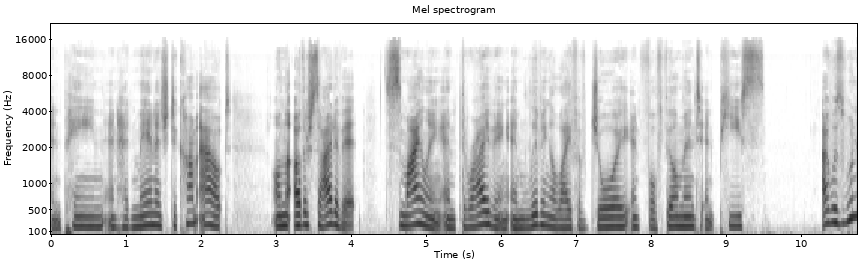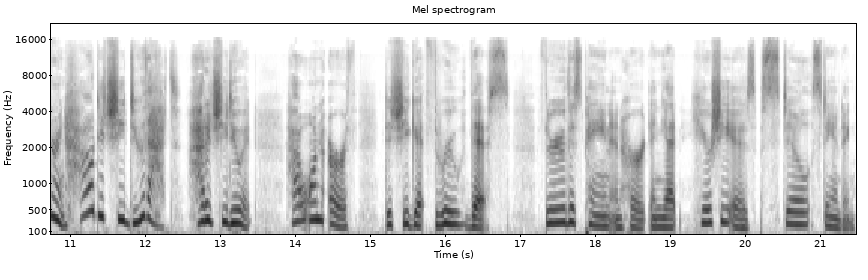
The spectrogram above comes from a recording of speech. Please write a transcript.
and pain and had managed to come out on the other side of it, smiling and thriving and living a life of joy and fulfillment and peace. I was wondering, how did she do that? How did she do it? How on earth did she get through this? Through this pain and hurt, and yet here she is, still standing,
